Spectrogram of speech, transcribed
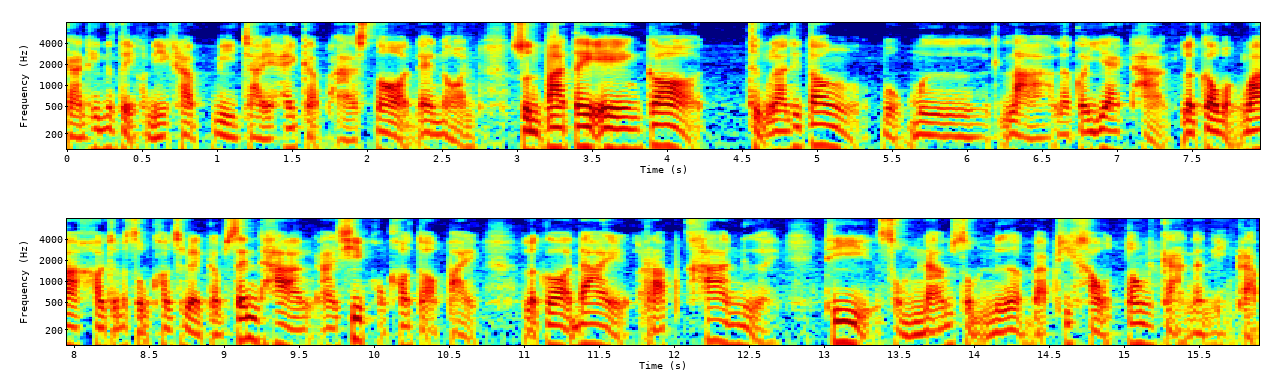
การที่นักเตะคนนี้ครับมีใจให้กับอาร์เซนอลแน่นอนส่วนปาเตเองก็ถึงเวลาที่ต้องโบกมือลาแล้วก็แยกทาง แล้วก็หวังว่าเขาจะประสบความสำเร็จกับเส้นทางอาชีพของเขาต่อไป แล้วก็ได้รับค่าเหนื่อยที่สมน้ำสมเนื้อแบบที่เขาต้องการนั่นเองครับ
